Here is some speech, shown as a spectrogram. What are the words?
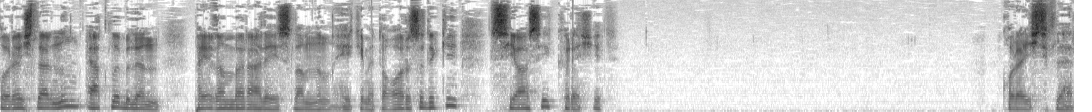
qurayshlarning aqli bilan payg'ambar alayhissalomning hikmati orasidagi siyosiy kurash edi. Qurayshliklar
